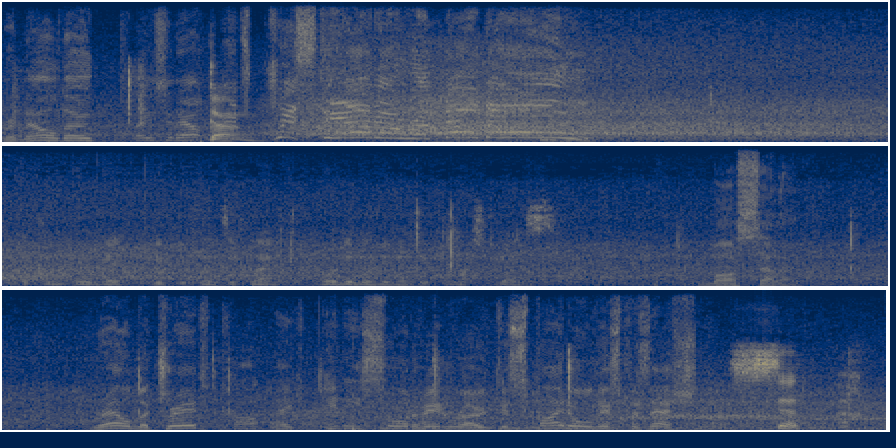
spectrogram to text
Ronaldo plays it out. Dang. It's Cristiano Ronaldo! Looking to let the defensive line rather than being a bit much guys. Marcelo. Real Madrid can't make any sort of inroad despite all this possession. Set. Ah,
